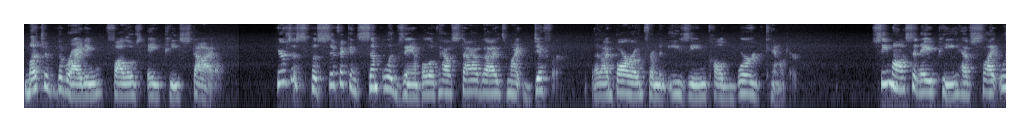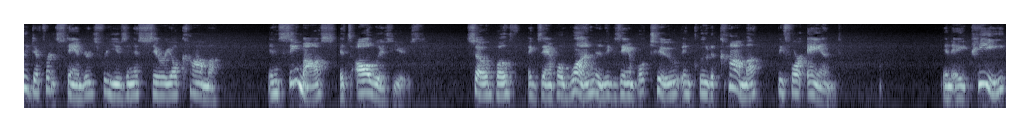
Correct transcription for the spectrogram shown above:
much of the writing follows AP style. Here's a specific and simple example of how style guides might differ that I borrowed from an e-zine called Word Counter. CMOS and AP have slightly different standards for using a serial comma. In CMOS, it's always used. So both example 1 and example 2 include a comma before and. In AP,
